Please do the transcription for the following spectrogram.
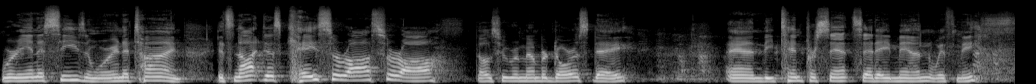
We're in a season, we're in a time. It's not just que sera, sera, those who remember Doris Day, and the 10% said amen with me.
